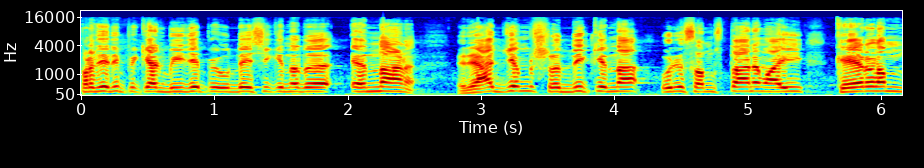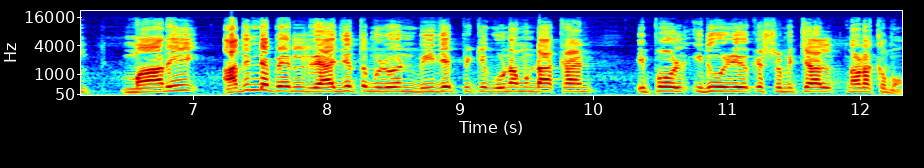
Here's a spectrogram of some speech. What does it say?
പ്രചരിപ്പിക്കാൻ ബി ജെ പി ഉദ്ദേശിക്കുന്നത് എന്നാണ്. രാജ്യം ശ്രദ്ധിക്കുന്ന ഒരു സംസ്ഥാനമായി കേരളം മാറി അതിന്റെ പേരിൽ രാജ്യത്ത് മുഴുവൻ ബി ജെ പിക്ക് ഗുണമുണ്ടാക്കാൻ ഇപ്പോൾ ഇതുവഴിയൊക്കെ ശ്രമിച്ചാൽ നടക്കുമോ?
